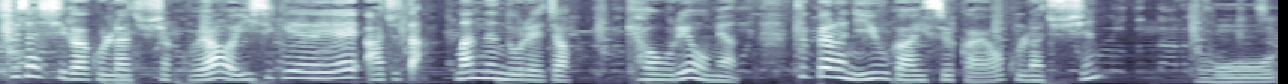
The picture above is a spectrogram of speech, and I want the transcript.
최자 씨가 골라주셨고요. 이 시기에 아주 딱 맞는 노래죠. 겨울이 오면. 특별한 이유가 있을까요? 골라주신? 어,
